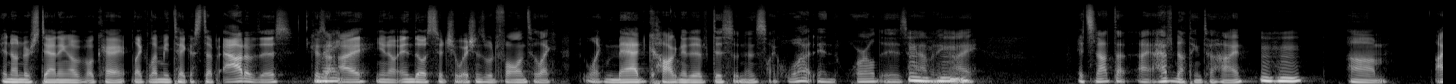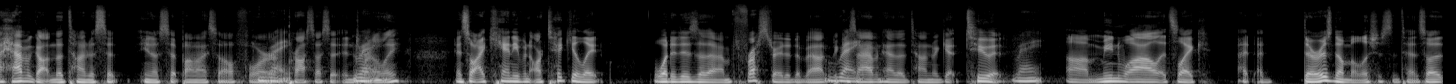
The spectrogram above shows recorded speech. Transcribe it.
an understanding of okay like let me take a step out of this because Right. i you know in those situations would fall into like like mad cognitive dissonance like what in the world is happening Mhm. i it's not that i have nothing to hide Mm-hmm. um i haven't gotten the time to sit you know sit by myself or Right. process it internally and so i can't even articulate what it is that i'm frustrated about because Right. i haven't had the time to get to it Right. um, meanwhile, it's like I, I, there is no malicious intent. So,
